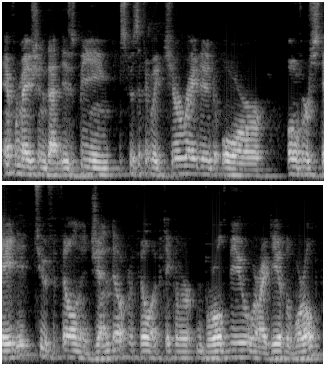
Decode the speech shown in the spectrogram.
information that is being specifically curated or overstated to fulfill an agenda or fulfill a particular worldview or idea of the world.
